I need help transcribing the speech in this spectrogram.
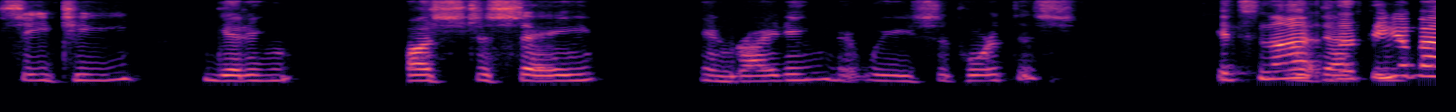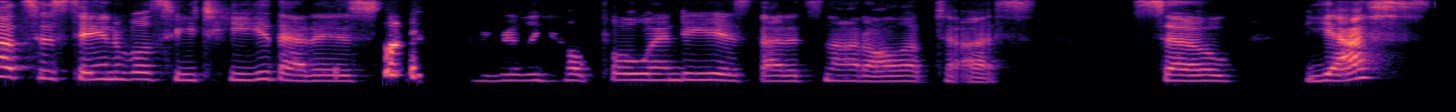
CT, getting us to say in writing that we support this? It's not, the thing be- about sustainable CT that is really helpful, Wendy, is that it's not all up to us. So yes,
